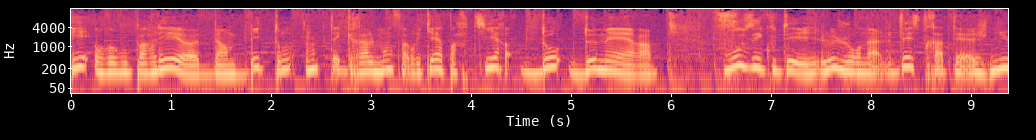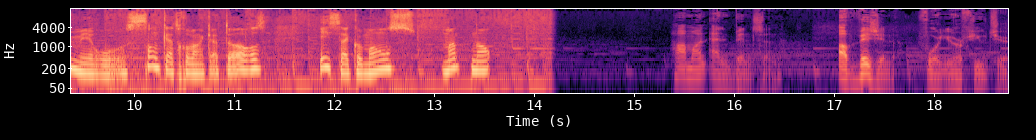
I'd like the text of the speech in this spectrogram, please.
Et on va vous parler euh, d'un béton intégralement fabriqué à partir d'eau de mer. Vous écoutez le journal des stratèges numéro 194 et ça commence maintenant. Haman and Benson, a vision for your future.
